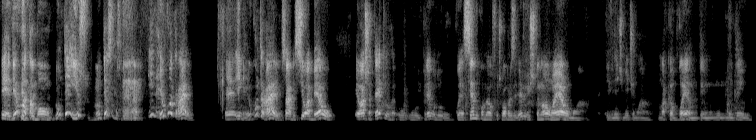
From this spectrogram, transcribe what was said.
perdeu, mas tá bom. Não tem isso, não tem essa possibilidade. E nem o contrário. É, e nem o contrário, sabe? Se o Abel, eu acho até que o, o, o emprego do. Conhecendo como é o futebol brasileiro, isto não é uma, evidentemente, uma, uma campanha, não tenho, não tenho,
